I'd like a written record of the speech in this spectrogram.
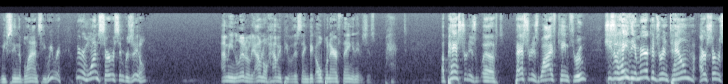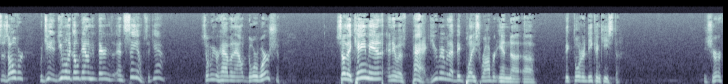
We've seen the blind see. We were, we were in one service in Brazil. I mean, literally, I don't know how many people this thing, big open air thing, and it was just packed. A pastor and his uh, pastor and his wife came through. She said, "Hey, the Americans are in town. Our service is over. Would you do you want to go down there and, and see them?" I said, "Yeah." So we were having outdoor worship. So they came in and it was packed. Do you remember that big place, Robert, in uh, uh, Victoria de Conquista? You sure?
